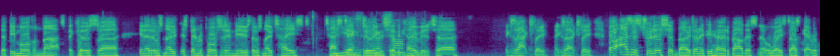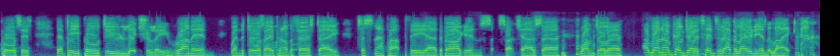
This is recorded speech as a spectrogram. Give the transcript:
There'd be more than that because uh, you know there was no. It's been reported in news there was no taste testing Yes, during no to the. COVID. Uh, Exactly, exactly. But as is tradition, though, I don't know if you heard about this, and it always does get reported that people do literally run in when the doors open on the first day to snap up the uh, the bargains, such as uh, one dollar. Uh, one Hong Kong dollar tins of abalone and the like.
